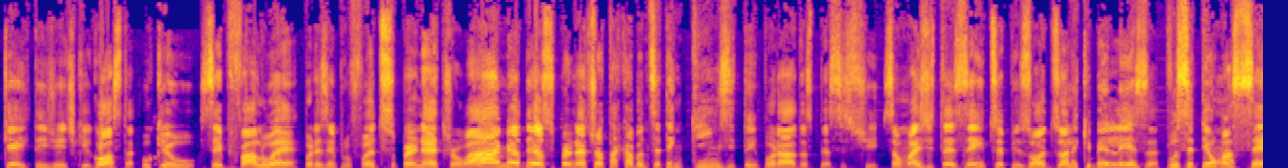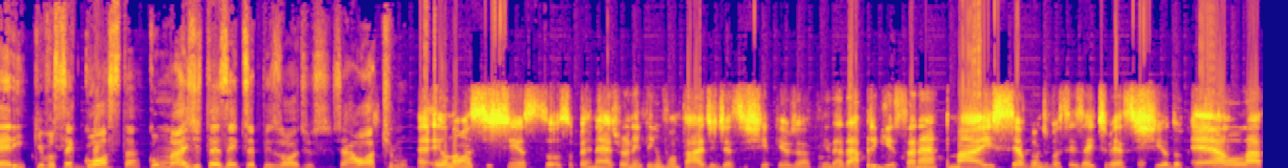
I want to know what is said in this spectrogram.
Ok, tem gente que gosta. O que eu sempre falo é, por exemplo, fã de Supernatural. Ai meu Deus, Supernatural tá acabando. Você tem 15 temporadas pra assistir. São mais de 300 episódios. Olha que beleza. Você tem uma série que você gosta com mais de 300 episódios. Isso é ótimo. É, eu não assisti Su- Supernatural, nem tenho vontade de assistir, porque eu já ainda dá preguiça, né? Mas se algum de vocês aí tiver assistido, ela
